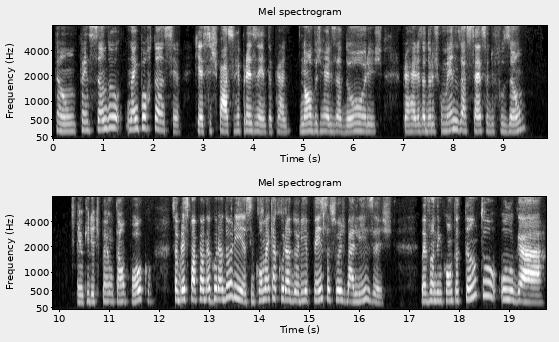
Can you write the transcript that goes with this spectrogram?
Então, pensando na importância que esse espaço representa para novos realizadores, para realizadores com menos acesso à difusão. Eu queria te perguntar um pouco sobre esse papel da curadoria, assim, como é que a curadoria pensa suas balizas, levando em conta tanto o lugar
